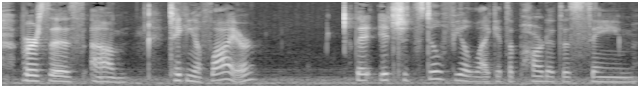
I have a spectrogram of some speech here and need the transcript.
versus um, taking a flyer, that it should still feel like it's a part of the same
